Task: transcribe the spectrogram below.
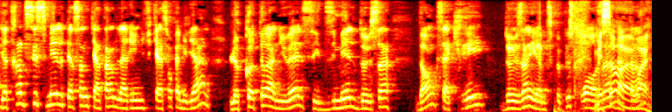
Il y a 36 000 personnes qui attendent la réunification familiale. Le quota annuel, c'est 10 200. Donc, ça crée deux ans et un petit peu plus, trois mais ans. Ça, euh, ouais.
